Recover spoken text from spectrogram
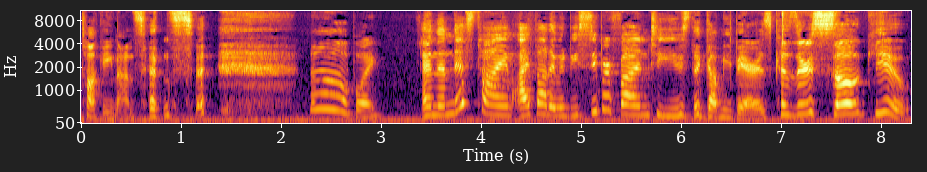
talking nonsense. oh boy. And then this time, I thought it would be super fun to use the gummy bears because they're so cute.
